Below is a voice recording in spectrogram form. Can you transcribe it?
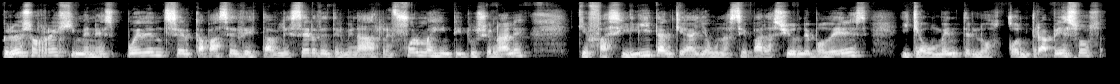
Pero esos regímenes pueden ser capaces de establecer determinadas reformas institucionales que facilitan que haya una separación de poderes y que aumenten los contrapesos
